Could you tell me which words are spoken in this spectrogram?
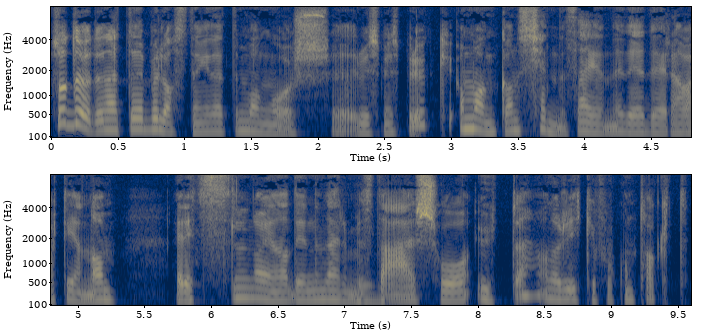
Så døde hun etter belastningen etter mange års eh, rusmisbruk, og mange kan kjenne seg igjen i det dere har vært igjennom. Redselen når en av dine nærmeste er så ute, og når dere ikke får kontakt.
